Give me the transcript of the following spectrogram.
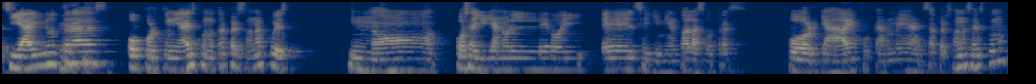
si hay otras oportunidades con otra persona, pues no... O sea, yo ya no le doy el seguimiento a las otras por ya enfocarme a esa persona, ¿sabes cómo?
